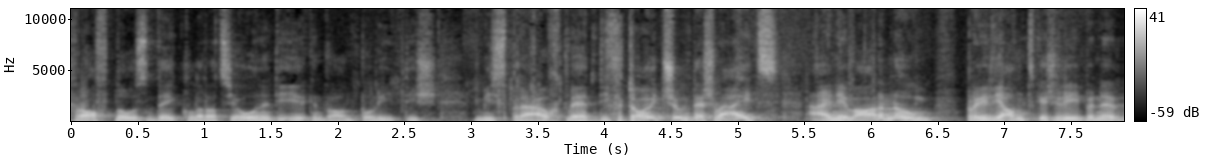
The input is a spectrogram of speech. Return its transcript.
kraftlosen Deklarationen, die irgendwann politisch missbraucht werden. Die Verdeutschung der Schweiz, eine Warnung, brillant geschriebener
